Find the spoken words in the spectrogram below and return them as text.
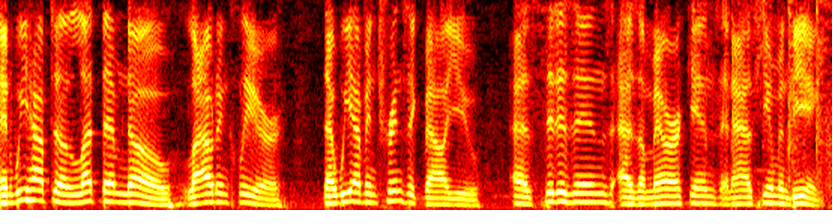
And we have to let them know loud and clear that we have intrinsic value as citizens, as Americans, and as human beings.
